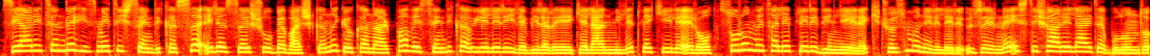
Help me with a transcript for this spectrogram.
Ziyaretinde Hizmet İş Sendikası Elazığ Şube Başkanı Gökhan Arpa ve sendika üyeleriyle bir araya gelen Milletvekili Erol, sorun ve talepleri dinleyerek çözüm önerileri üzerine istişarelerde bulundu.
